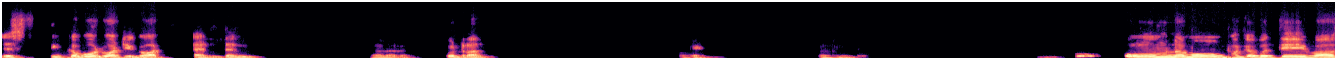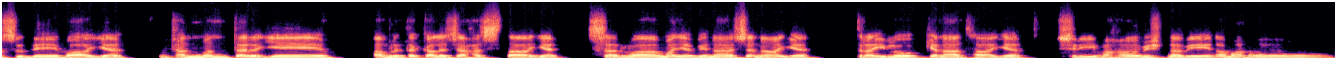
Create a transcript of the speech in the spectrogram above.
Just think about what you got and then run away. Don't run. Okay. Okay. Om Namo Bhagavate Vasudevaya Dhanvantaraye Amrita Kalasha Hastaya Sarvamaya Vinashanaya Trailokyanataya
